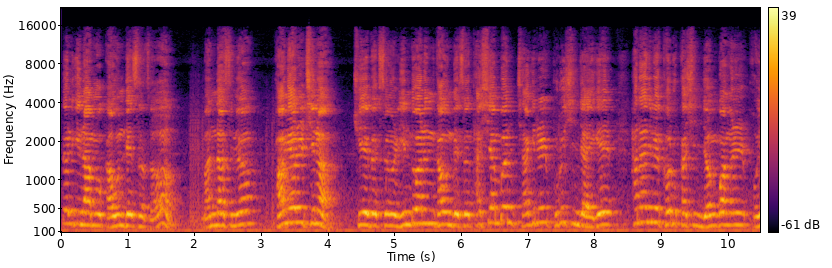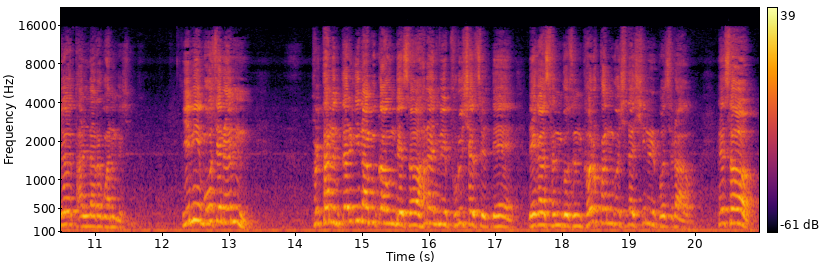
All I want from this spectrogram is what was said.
떨기나무 가운데 서서 만났으며 광야를 지나 주의 백성을 인도하는 가운데서 다시 한번 자기를 부르신 자에게 하나님의 거룩하신 영광을 보여달라고 하는 것입니다. 이미 모세는 불타는 떨기나무 가운데서 하나님이 부르셨을 때 내가 선 곳은 거룩한 곳이다 신을 벗으라 해서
